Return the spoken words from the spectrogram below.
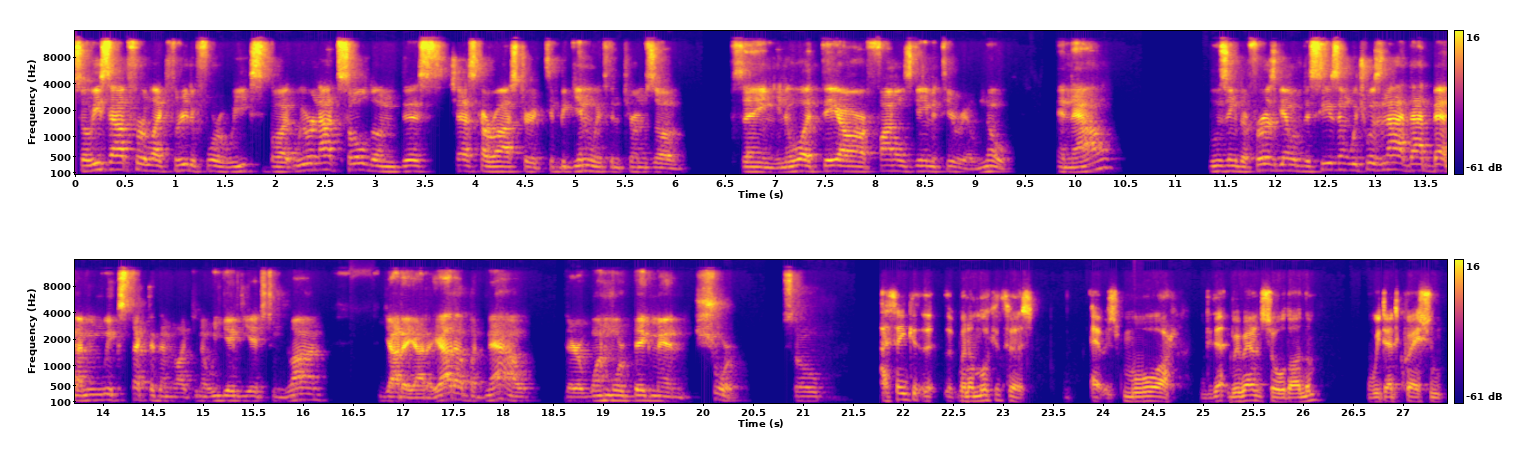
So he's out for like three to four weeks, but we were not sold on this CSKA roster to begin with in terms of saying, you know what, they are finals game material. No. And now losing the first game of the season, which was not that bad. I mean, we expected them, like, you know, we gave the edge to Milan, yada, yada, yada. But now they're one more big man short. So I think when I'm looking through this, it was more, we weren't sold on them. We did question,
